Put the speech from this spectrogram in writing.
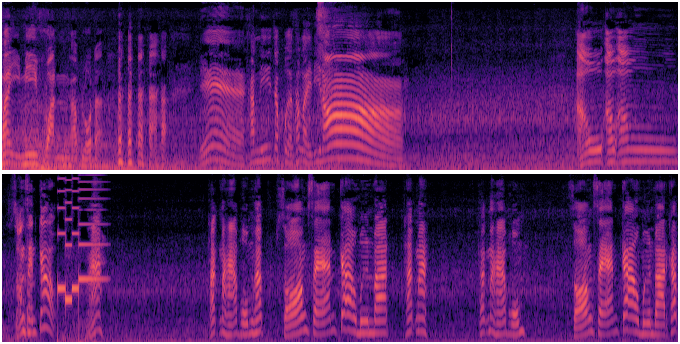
ไม่มีควันครับรถอะนี่คันนี้จะเปิดเท่าไหร่ดีเนาะเอาเอาเอาสองแสนเก้านะทักมาหาผมครับสองแสนเก้าหมื่นบาท ทักมา ทักมาหาผมสองแสนเก้าหมื่นบาทครับ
